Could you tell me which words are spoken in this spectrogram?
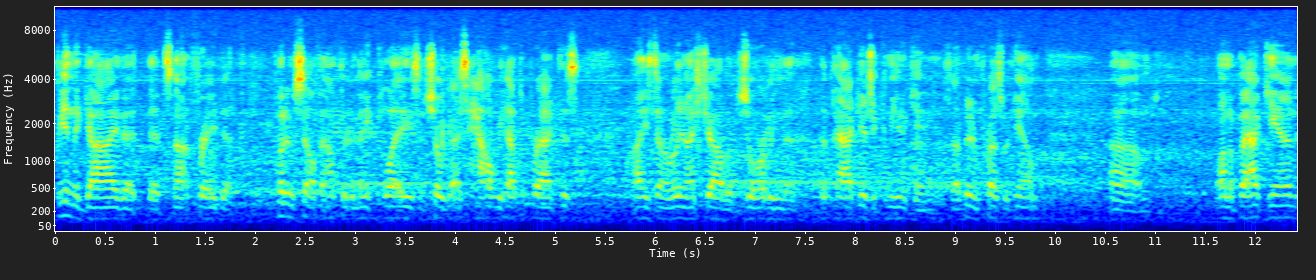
being the guy that, that's not afraid to put himself out there to make plays and show guys how we have to practice. Uh, he's done a really nice job of absorbing the, the package and communicating. So I've been impressed with him. Um, on the back end,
